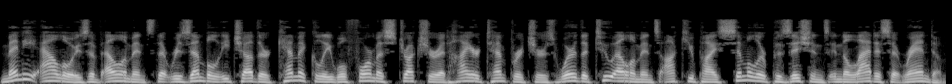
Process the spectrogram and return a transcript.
Many alloys of elements that resemble each other chemically will form a structure at higher temperatures where the two elements occupy similar positions in the lattice at random.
